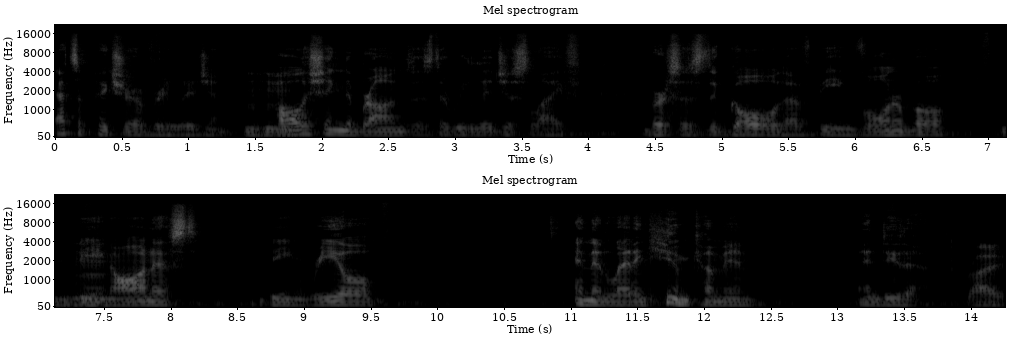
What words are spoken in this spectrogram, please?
that's a picture of religion. Mhm. Polishing the bronze is the religious life versus the gold of being vulnerable, Mhm. being honest, being real, and then letting him come in and do that. Right.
